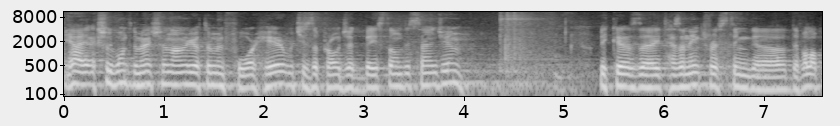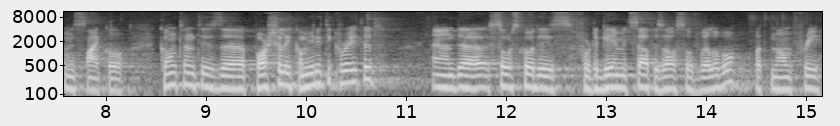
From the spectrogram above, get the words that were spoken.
yeah, I actually wanted to mention Unreal Tournament 4 here, which is a project based on this engine, because uh, it has an interesting uh, development cycle. Content is uh, partially community created, and the source code is for the game itself is also available, but non-free.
